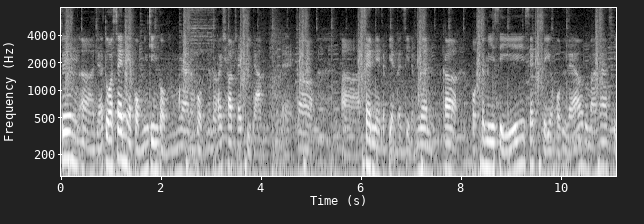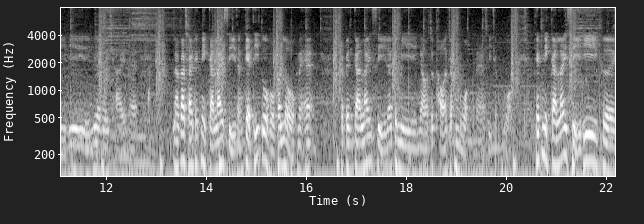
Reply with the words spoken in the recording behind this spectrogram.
ซึ่งเอ่อเดี๋ยวตัวเส้นเนี่ยผมจริงๆผมงานของผมจะไม่ค่อยชอบใช้สีดำนะก็เส้นเนี่ยจะเปลี่ยนเป็นสีน้ำเงิน ก็ผมจะมีสีเซตสีของผมอยู่แล้วประมาณ5สีที่เลือกไว้ใช้นะแล้วก็ใช้เทคนิคการไล่สีสังเกตที่ตัวหัวกะโหลกนะฮะจะเป็นการไล่สีแล้วจะมีเงาสะท้อนจากหมวกนะสีจากหมวก เทคนิคการไล่สีที่เคย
